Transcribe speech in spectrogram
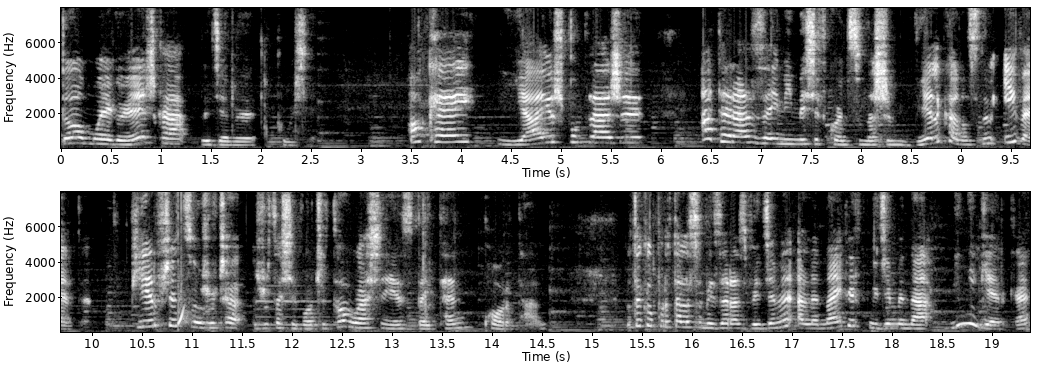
do mojego jajeczka będziemy później. Okej, ja już po plaży, a teraz zajmijmy się w końcu naszym wielkanocnym eventem. Pierwsze, co rzuca, rzuca się w oczy, to właśnie jest tutaj ten portal. Do tego portalu sobie zaraz wejdziemy, ale najpierw pójdziemy na minigierkę.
